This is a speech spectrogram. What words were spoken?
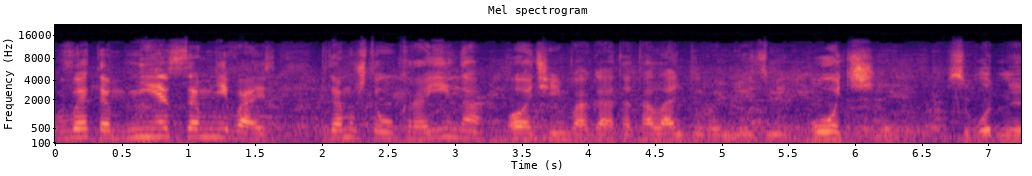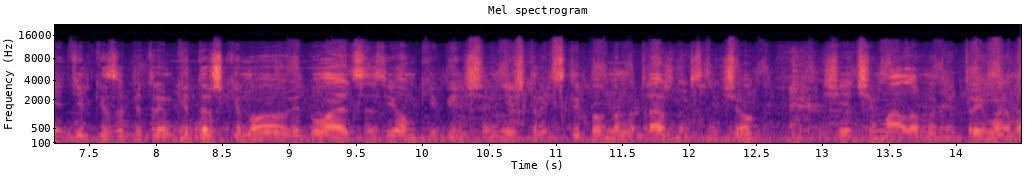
в этом не сомневаюсь, потому что Украина очень богата талантливыми людьми. Очень. Сьогодні тільки за підтримки Держкіно відбуваються зйомки більше ніж 30 повнометражних стрічок. Ще чимало ми підтримуємо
